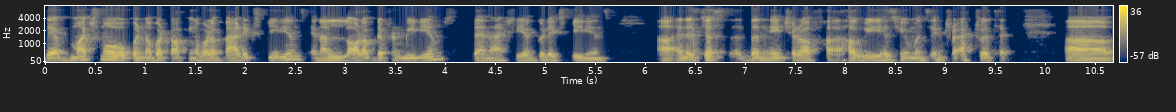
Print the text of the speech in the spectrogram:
they're much more open about talking about a bad experience in a lot of different mediums than actually a good experience uh, and it's just the nature of how we as humans interact with it. Uh,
